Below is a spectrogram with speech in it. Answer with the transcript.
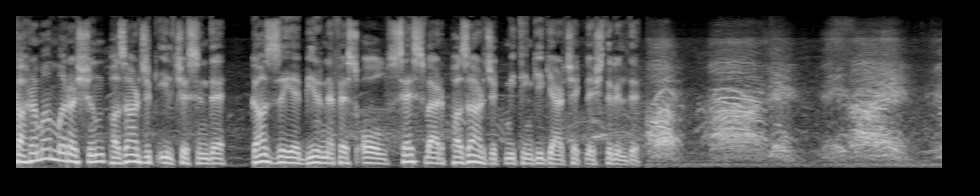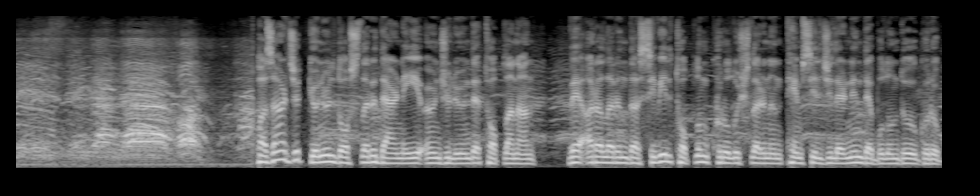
Kahramanmaraş'ın Pazarcık ilçesinde Gazze'ye bir nefes ol, ses ver Pazarcık mitingi gerçekleştirildi. Pazarcık Gönül Dostları Derneği öncülüğünde toplanan ve aralarında sivil toplum kuruluşlarının temsilcilerinin de bulunduğu grup,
